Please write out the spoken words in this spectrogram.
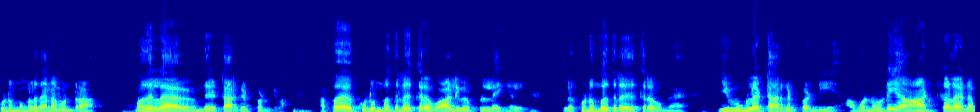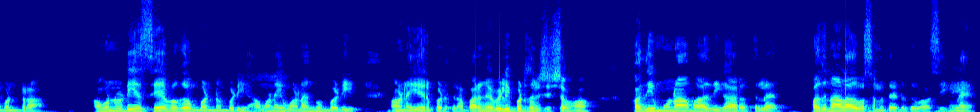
குடும்பங்களை தான் என்ன பண்ணுறான் முதல்ல அவன் வந்து டார்கெட் பண்ணுறான் அப்போ குடும்பத்தில் இருக்கிற வாலிப பிள்ளைங்கள் இல்லை குடும்பத்தில் இருக்கிறவங்க இவங்கள டார்கெட் பண்ணி அவனுடைய ஆட்களை என்ன பண்ணுறான் அவனுடைய சேவகம் பண்ணும்படி அவனை வணங்கும்படி அவனை ஏற்படுத்துகிறான் பாருங்கள் வெளிப்படுத்தின சிஸ்டம் பதிமூணாம் அதிகாரத்துல பதினாலாவது வசனத்தை எடுத்து வாசிங்களேன்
